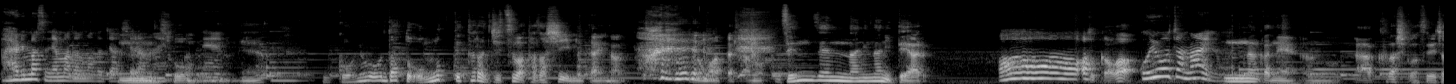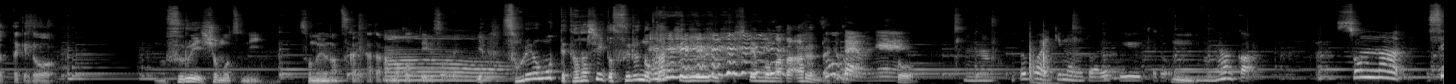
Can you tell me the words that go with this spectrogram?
ぱいありますねまだまだじゃあ知らないとかね。ね。うん。誤用だと思ってたら実は正しいみたいな のもあったりあの全然何々である。あーあとかは誤用じゃないの、なんかねあのあ詳しく忘れちゃったけど古い書物にそのような使い方が残っているそうで。いやそれをもって正しいとするのかっていう 視点もまたあるんだけど。そうだよね。う。んなんか言葉は生き物とはよく言うけど、うん。まあなんかそんな正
